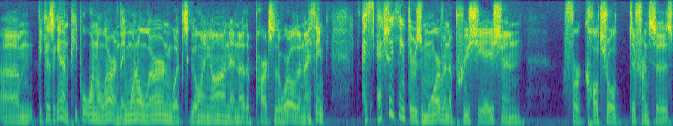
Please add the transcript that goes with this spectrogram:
um, because again, people want to learn. They want to learn what's going on in other parts of the world, and I think I th- actually think there's more of an appreciation for cultural differences.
